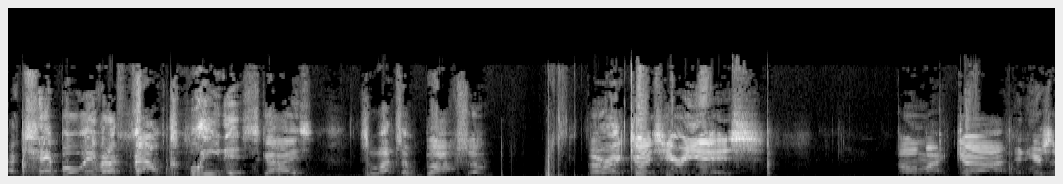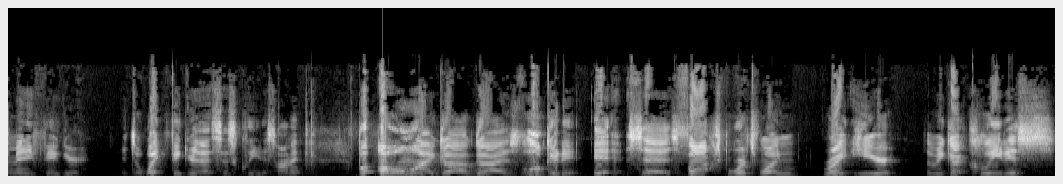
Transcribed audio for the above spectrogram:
I can't believe it. I found Cletus, guys. So let's unbox him. Alright, guys, here he is. Oh my god. And here's the minifigure. It's a white figure that says Cletus on it. But oh my god, guys, look at it. It says Fox Sports 1 right here. Then we got Cletus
